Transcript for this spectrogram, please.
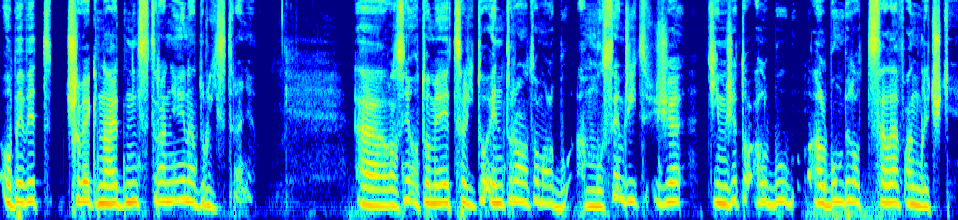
objevit člověk na jedné straně i na druhé straně vlastně o tom je celý to intro na tom albu. A musím říct, že tím, že to album, album bylo celé v angličtině,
